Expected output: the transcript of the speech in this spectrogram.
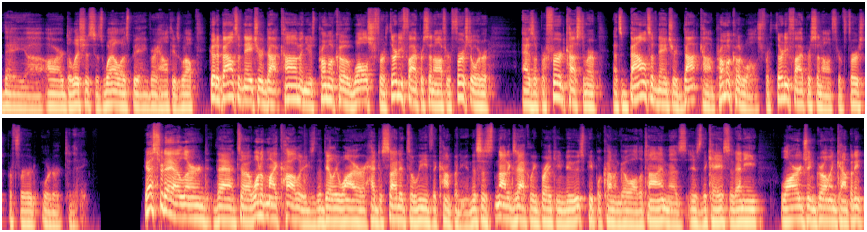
They uh, are delicious as well as being very healthy as well. Go to balanceofnature.com and use promo code Walsh for 35% off your first order as a preferred customer. That's balanceofnature.com, promo code Walsh for 35% off your first preferred order today. Yesterday, I learned that uh, one of my colleagues, the Daily Wire, had decided to leave the company. And this is not exactly breaking news. People come and go all the time, as is the case at any large and growing company.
